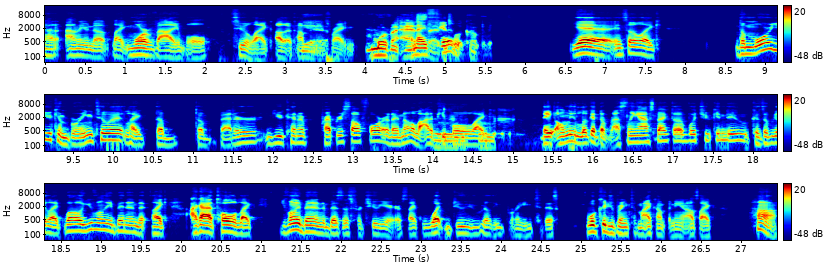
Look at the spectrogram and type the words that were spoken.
I, I don't even know, like more valuable to like other companies, right? More of an And I asset feel- to a company. Yeah, and so like the more you can bring to it, like the the better you kind of prep yourself for. it. And I know a lot of people like Mhm. they only look at the wrestling aspect of what you can do because they'll be like, well, you've only been in the, Like I got told, like you've only been in the business for two years. Like, what do you really bring to this? What could you bring to my company? And I was like, huh.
